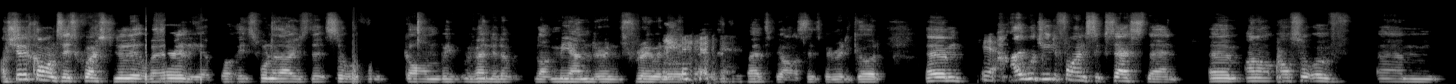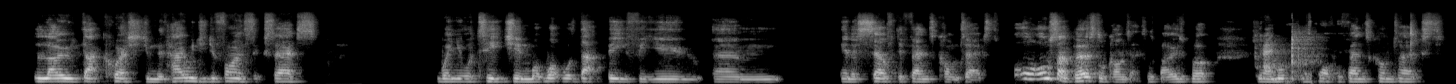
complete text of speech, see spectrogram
I should have come on to this question a little bit earlier, but it's one of those that sort of gone. We've, we've ended up like meandering through and everywhere. to be honest, it's been really good. Um, yeah. How would you define success then? Um, and I'll, I'll, sort of um, load that question with how would you define success when you're teaching? What what would that be for you? Um, in a self-defense context, also personal context, I suppose, but you know, more in a self-defense context.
